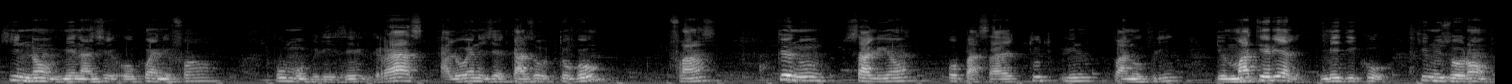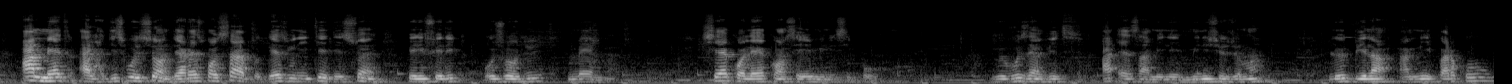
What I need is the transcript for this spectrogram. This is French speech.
qui n'ont ménagé aucun effort pour mobiliser grâce à l'ONG CASO Togo, France, que nous saluons au passage toute une panoplie de matériels médicaux qui nous auront à mettre à la disposition des responsables des unités de soins périphériques aujourd'hui même. Chers collègues conseillers municipaux, je vous invite à examiner minutieusement le bilan à mi-parcours,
